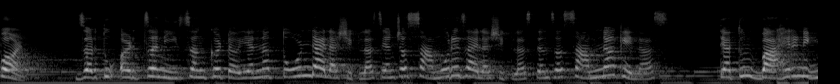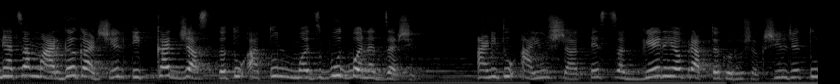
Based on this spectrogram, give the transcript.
पण जर तू अडचणी संकट यांना तोंड द्यायला शिकलास यांच्या सामोरे जायला शिकलास त्यांचा सामना केलास त्यातून बाहेर निघण्याचा मार्ग काढशील तितकाच जास्त तू आतून मजबूत बनत जाशील. आणि तू आयुष्यात ते सगळे ध्येय प्राप्त करू शकशील जे तू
